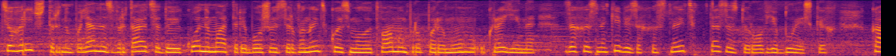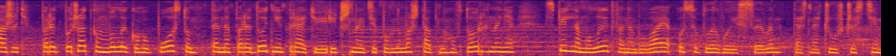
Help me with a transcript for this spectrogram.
Цьогоріч тернополяни звертаються до ікони Матері Божої Зерваницької з молитвами про перемогу України, захисників і захисниць та за здоров'я близьких. Кажуть, перед початком Великого посту та напередодні третьої річниці повномасштабного вторгнення спільна молитва набуває особливої сили та значущості.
